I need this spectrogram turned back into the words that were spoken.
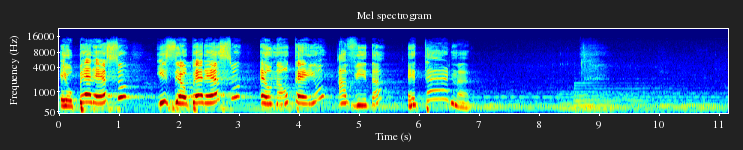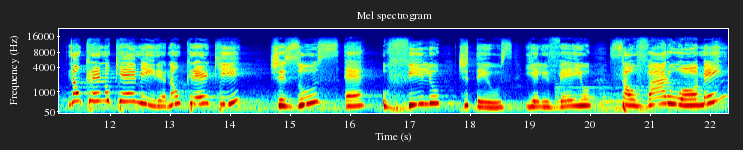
eu pereço. E se eu pereço, eu não tenho a vida eterna. Não crer no que, Miriam? Não crer que Jesus é o Filho de Deus e ele veio salvar o homem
